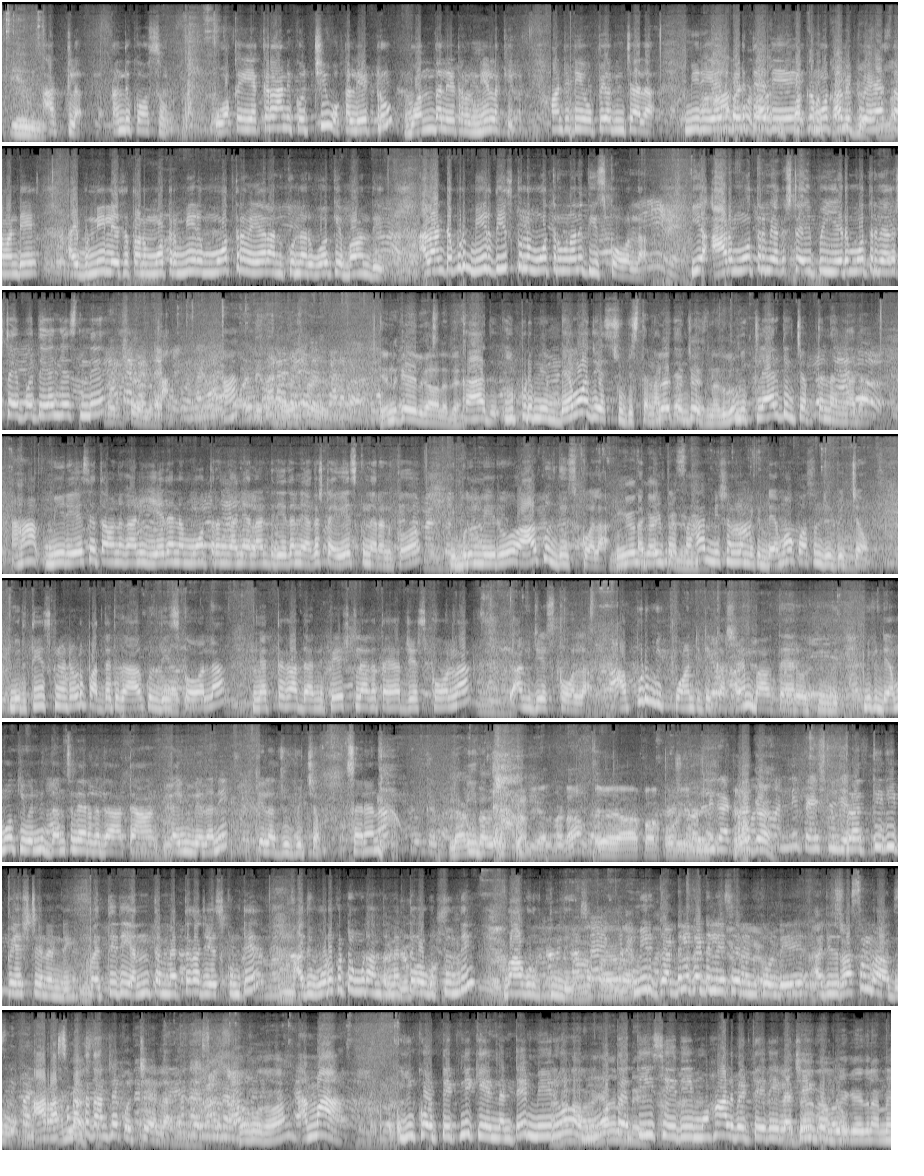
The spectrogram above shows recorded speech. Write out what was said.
అట్లా. అందుకోసం ఒక ఎకరానికి వచ్చి ఒక లీటరు వంద లీటర్ల నీళ్ళకి క్వాంటిటీ ఉపయోగించాలా? మీరు ఏది పడితే అది మూత్రం ఎక్కువ వేస్తామండి. ఇప్పుడు నీళ్ళు వేసేస్తాను మూత్రం మీరు మూత్రం వేయాలనుకున్నారు ఓకే బాగుంది. అలాంటప్పుడు మీరు తీసుకున్న మూత్రంలోనే తీసుకోవాలా. ఈ ఆడ మూత్రం ఎక్స్ట్రా అయిపోయి ఏడు మూత్రం ఎక్స్ట్రా అయిపోతే ఏం చేస్తుంది? కావాలి కాదు ఇప్పుడు మేము డెమో చేసి చూపిస్తున్నాం. మీకు క్లారిటీకి చెప్తున్నాం కదా. ఆహా మీరు వేసే తాను కానీ ఏదైనా మూత్రం కానీ అలాంటిది ఏదైనా ఎక్స్ట్రా వేసుకున్నారనుకో ఇప్పుడు మీరు ఆకులు తీసుకోవాలా. సహా మిషన్లో మీకు డెమో కోసం చూపించాం. మీరు తీసుకునేటప్పుడు పద్ధతిగా ఆకులు తీసుకోవాలా? మెత్తగా దాన్ని పేస్ట్ లాగా తయారు చేసుకోవాలా? అవి చేసుకోవాలా? అప్పుడు మీకు క్వాంటిటీ కషాయం బాగా తయారవుతుంది. మీకు డెమోకి ఇవన్నీ దంచలేరు కదా టా- లేదని ఇలా చూపించాం. సరేనా? ప్రతిదీ పేస్టేనండి ప్రతిదీ ఎంత మెత్తగా చేసుకుంటే అది ఉడకటం కూడా అంత మెత్తగా ఉడుకుతుంది బాగా ఉడుకుతుంది. మీరు గడ్డలు గడ్డలు వేసారనుకోండి అది రసం రాదు. ఆ రసం అంతా దాంట్లోకి వచ్చేయాల? అమ్మా ఇంకో టెక్నిక్ ఏంటంటే మీరు మూత తీసేది మొహాలు పెట్టేది ఇలా చేయకూడదు.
